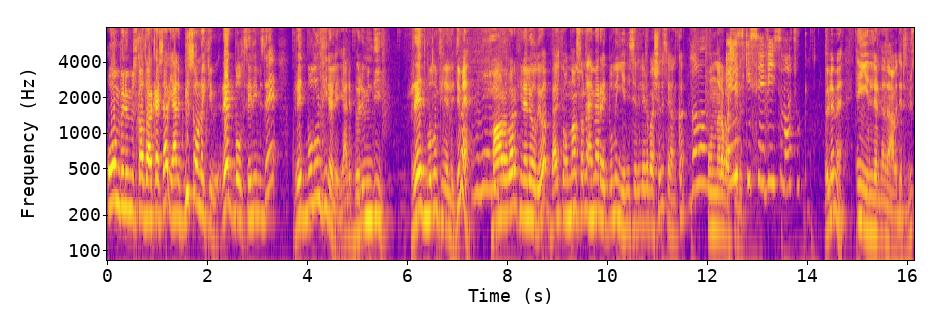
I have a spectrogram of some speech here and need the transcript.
10 bölümümüz kaldı arkadaşlar. Yani bir sonraki Red Bull serimizde Red Bull'un finali. Yani bölümün değil. Red Bull'un finali değil mi? Mağaralar finali oluyor. Belki ondan sonra hemen Red Bull'un yeni serileri başladıysa yankı. Babam Onlara en başlarız. eski serisi var çok kötü. Öyle mi? En yenilerinden devam ederiz biz.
